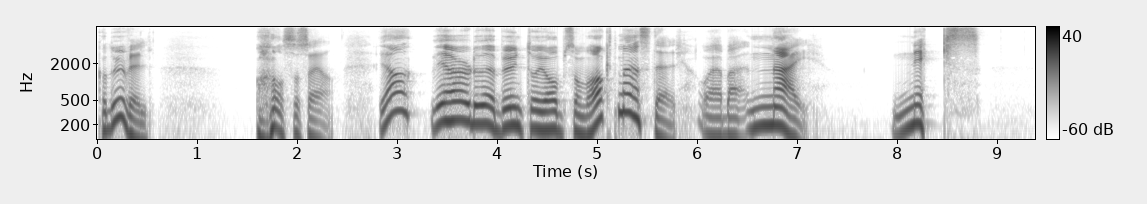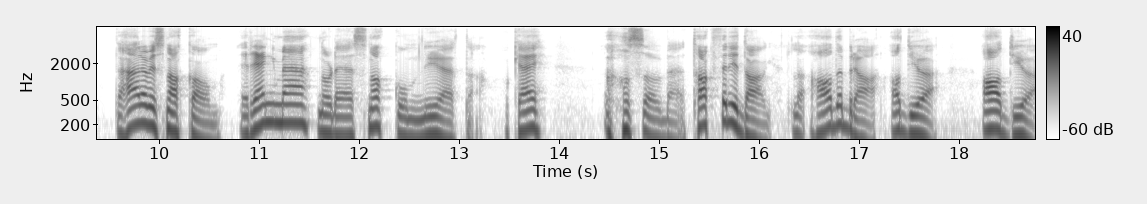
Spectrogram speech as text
hva du vil? Og så sier han ja, vi hører du er begynt å jobbe som vaktmester. Og jeg bare nei, niks. Det her har vi snakka om. Ring meg når det er snakk om nyheter, OK? Og så bare Takk for i dag. Ha det bra. Adjø. Adjø.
